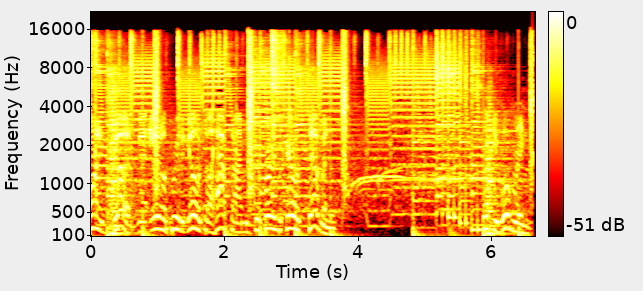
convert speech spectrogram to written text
points. Good. We got 8.03 to go until halftime. It's your Bernie Vaquero 7. Kentucky Wolverines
